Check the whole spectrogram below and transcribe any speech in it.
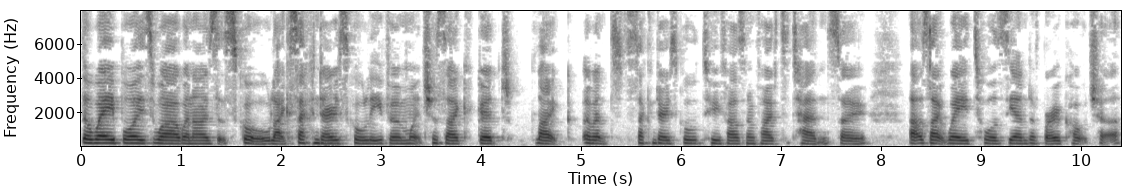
the way boys were when I was at school, like secondary school, even, which was like a good, like, I went to secondary school 2005 to 10. So that was like way towards the end of bro culture.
